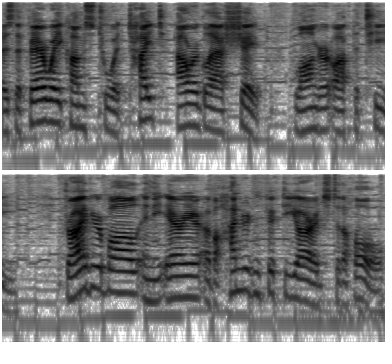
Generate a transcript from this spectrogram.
as the fairway comes to a tight hourglass shape longer off the tee. Drive your ball in the area of 150 yards to the hole,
